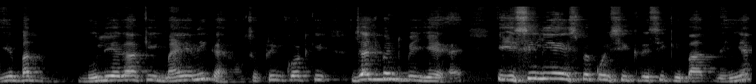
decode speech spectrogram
ये बात भूलिएगा कि मैं ये नहीं कह रहा हूँ, सुप्रीम कोर्ट की जजमेंट भी ये है कि इसीलिए इस पर कोई सीक्रेसी की बात नहीं है,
